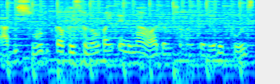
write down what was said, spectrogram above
absurdos que talvez eu não vá entender na hora, eu só vou entender depois.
